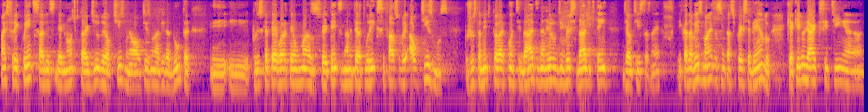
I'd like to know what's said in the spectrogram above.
mais frequente, sabe, esse diagnóstico tardio do autismo, né, o autismo na vida adulta, e, e, por isso que até agora tem algumas vertentes na literatura aí que se fala sobre autismos, justamente pela quantidade da neurodiversidade que tem de autistas, né? E cada vez mais assim está se percebendo que aquele olhar que se tinha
